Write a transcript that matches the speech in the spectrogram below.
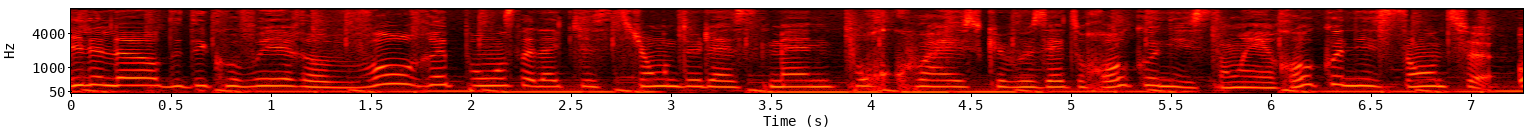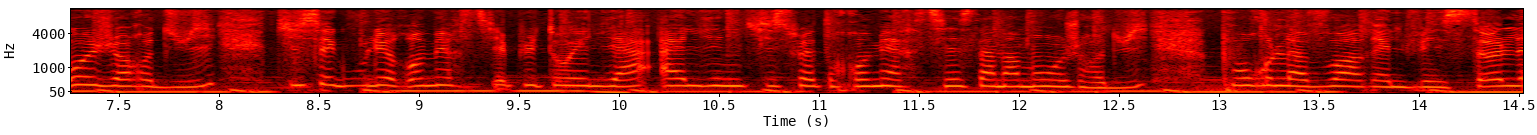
Il est l'heure de découvrir vos réponses à la question de la semaine. Pourquoi est-ce que vous êtes reconnaissant et reconnaissante aujourd'hui? Qui c'est que vous voulez remercier plutôt? Il y a Aline qui souhaite remercier sa maman aujourd'hui pour l'avoir élevée seule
